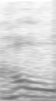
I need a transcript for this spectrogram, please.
哎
